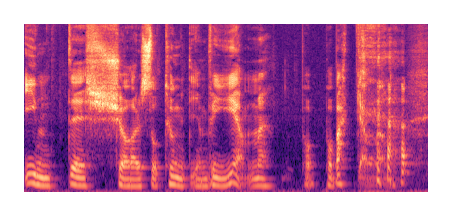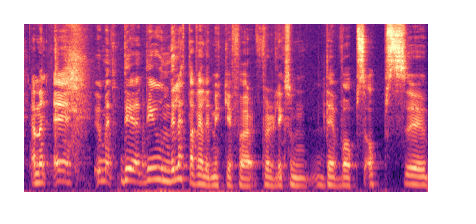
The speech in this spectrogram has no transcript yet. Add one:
inte kör så tungt i en VM på, på backenden. ja, men, eh, men det, det underlättar väldigt mycket för, för liksom DevOps, Ops eh,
